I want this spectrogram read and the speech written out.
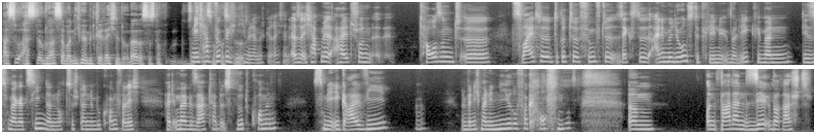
Hast du, hast, du hast aber nicht mehr mit gerechnet, oder? Das ist noch. dass Nee, ich das habe wirklich nicht mehr damit gerechnet. Also ich habe mir halt schon äh, tausend äh, zweite, dritte, fünfte, sechste, eine Millionste Pläne überlegt, wie man dieses Magazin dann noch zustande bekommt, weil ich halt immer gesagt habe, es wird kommen, ist mir egal wie. Und wenn ich meine Niere verkaufen muss. Ähm, und war dann sehr überrascht,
